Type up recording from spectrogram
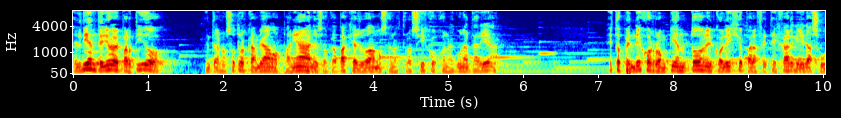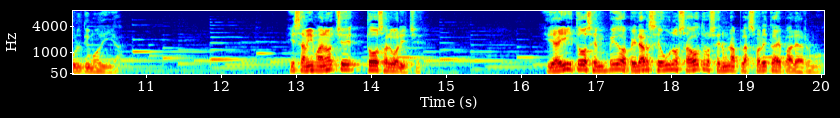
El día anterior al partido, mientras nosotros cambiábamos pañales o capaz que ayudábamos a nuestros hijos con alguna tarea, estos pendejos rompían todo en el colegio para festejar que era su último día. Y esa misma noche, todos al boliche. Y de ahí todos en pedo a pelarse unos a otros en una plazoleta de Palermo.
